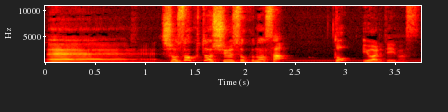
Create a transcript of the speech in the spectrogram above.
えー、初速と収束の差と言われています。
